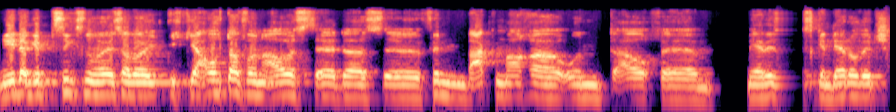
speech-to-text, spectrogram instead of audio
Nee, da gibt es nichts Neues, aber ich gehe auch davon aus, dass Finn Lakenmacher und auch Meris Genderovic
